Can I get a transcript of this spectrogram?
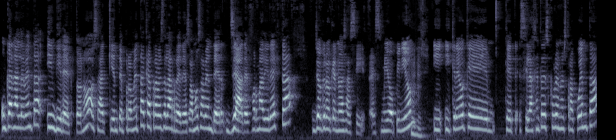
un canal de venta indirecto, ¿no? O sea, quien te prometa que a través de las redes vamos a vender ya de forma directa, yo creo que no es así, es mi opinión. y, creo que, si la gente descubre nuestra cuenta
